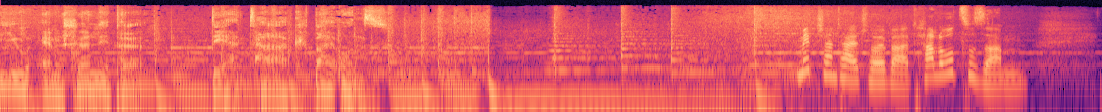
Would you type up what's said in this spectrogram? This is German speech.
Radio Emscher Lippe. Der Tag bei uns. Mit Chantal Teubert. Hallo zusammen.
